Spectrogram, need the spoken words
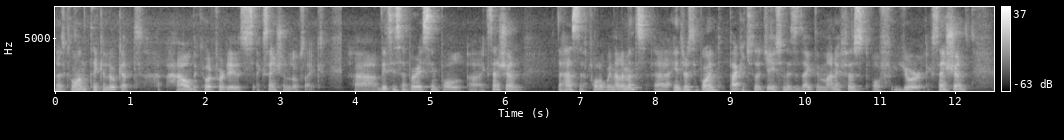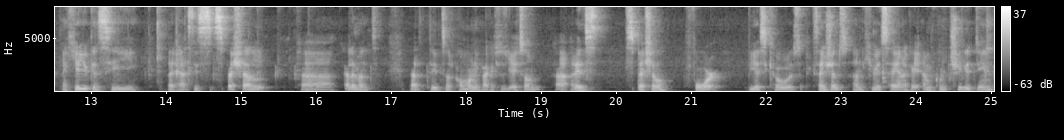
let's go and take a look at how the code for this extension looks like. Uh, this is a very simple uh, extension that has the following elements. Uh, interesting point, package.json, this is like the manifest of your extension. And here you can see that it has this special uh, element that it's not common in package.json uh, and it's special for VS Code extensions. And here it's saying, okay, I'm contributing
